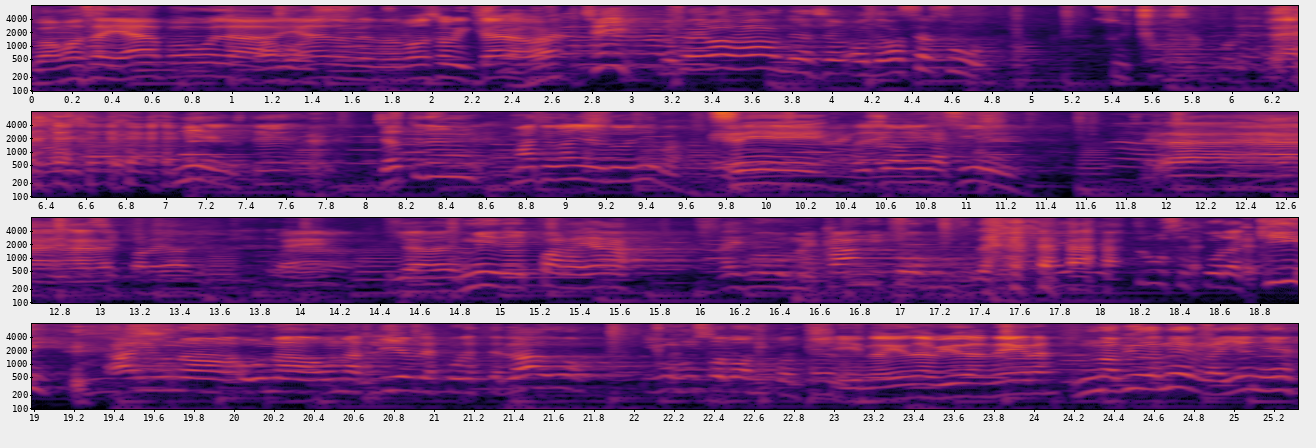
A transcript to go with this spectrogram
Vamos allá, Paula, allá Vamos. donde nos vamos a ubicar ahora. Sí, lo puede llevar allá donde, donde va a ser su, su choza. Por Miren, ustedes ya tienen más de un año de no venir, ¿va? Sí. Hoy se van a ir así. Ah, Así para allá. Ya, mire, ahí para allá. Hay juegos mecánicos, hay avestruces por aquí, hay una, una, unas liebres por este lado y un zoológico entero. Y no hay una viuda negra. Una viuda negra, Jenny. ¿eh?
